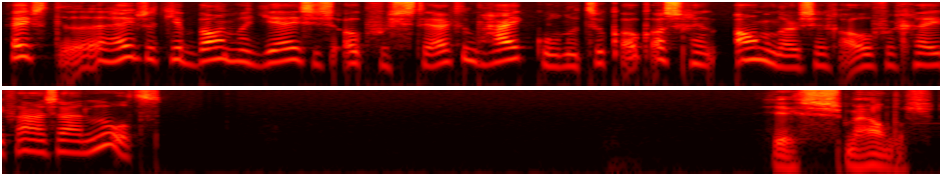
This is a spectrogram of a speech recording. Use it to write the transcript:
Heeft, uh, heeft het je band met Jezus ook versterkt? Want hij kon natuurlijk ook als geen ander zich overgeven aan zijn lot. Jezus is mij anders.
